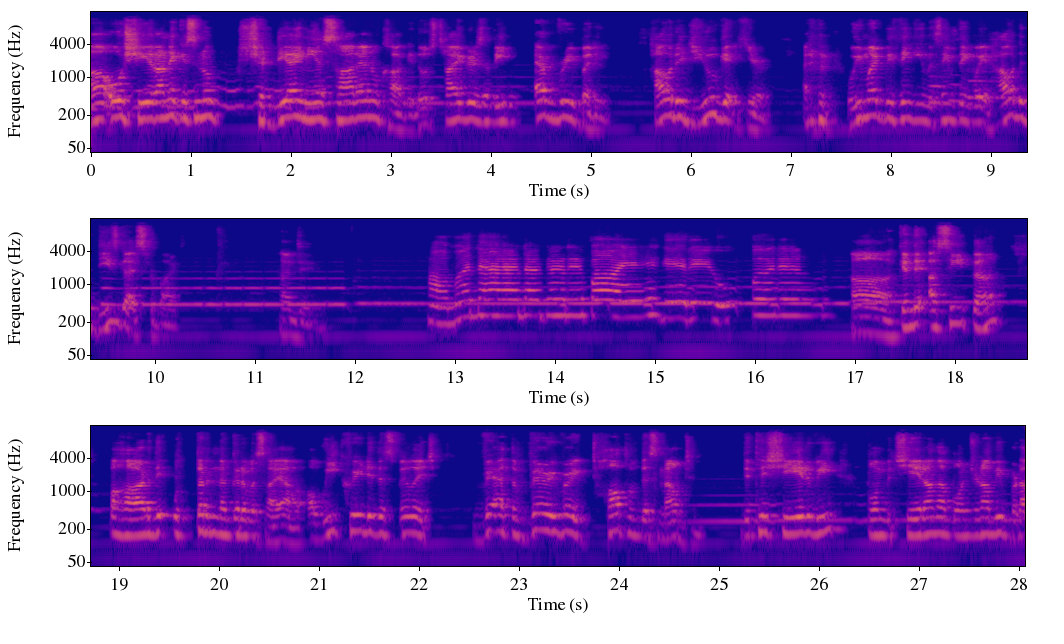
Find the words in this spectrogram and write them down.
ਹਾਂ ਉਹ ਸ਼ੇਰਾਂ ਨੇ ਕਿਸੇ ਨੂੰ ਛੱਡਿਆ ਹੀ ਨਹੀਂ ਹੈ ਸਾਰਿਆਂ ਨੂੰ ਖਾ ਗਏ those tigers have eaten everybody how did you get here and we might be thinking the same thing wait how did these guys survive ਹਾਂਜੀ ਹਮ ਨੈ ਨਗਰ ਪਾਏ ਗਿਰੇ ਉੱਪਰ ਹਾਂ ਕਹਿੰਦੇ ਅਸੀਂ ਤਾਂ ਪਹਾੜ ਦੇ ਉੱਤਰ ਨਗਰ ਵਸਾਇਆ or we created this village ve- at the very very top of this mountain ਜਿੱਥੇ ਸ਼ੇਰ ਵੀ ਪਹੁੰ- ਸ਼ੇਰਾਂ ਦਾ ਪਹੁੰਚਣਾ ਵੀ ਬੜਾ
